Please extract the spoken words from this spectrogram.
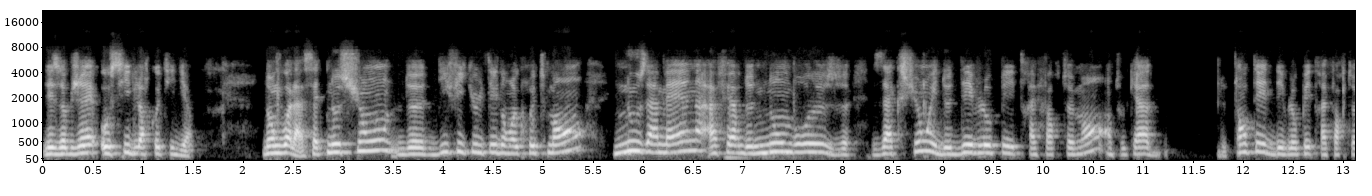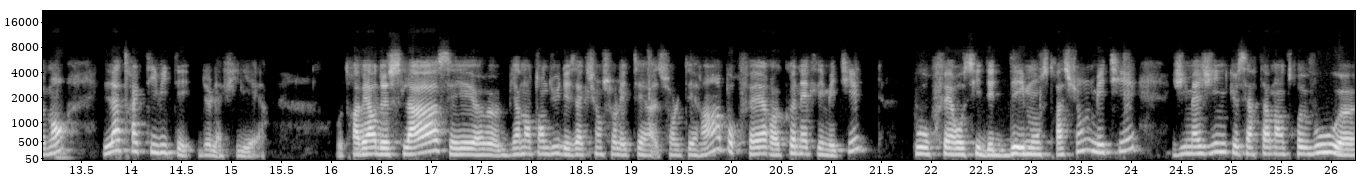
les objets aussi de leur quotidien. Donc voilà, cette notion de difficulté de recrutement nous amène à faire de nombreuses actions et de développer très fortement, en tout cas de tenter de développer très fortement, l'attractivité de la filière. Au travers de cela, c'est euh, bien entendu des actions sur, le terrain pour faire euh, connaître les métiers, pour faire aussi des démonstrations de métiers. J'imagine que certains d'entre vous euh,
